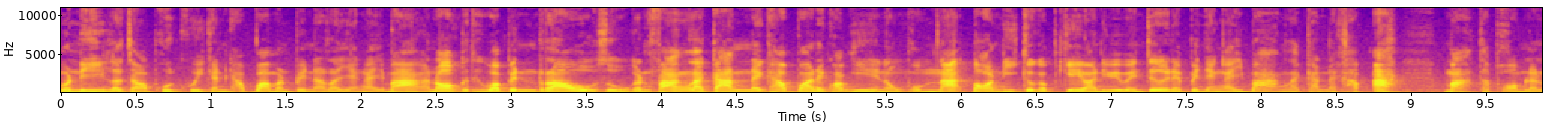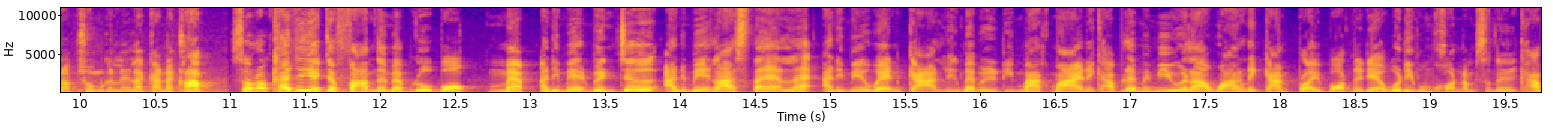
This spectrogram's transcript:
วันนี้เราจะมาพูดคุยกันครับว่ามันเป็นอะไรยังไงบ้างเนาะก็ถือว่าเป็นเล่าสู่กันฟังละกันนะครับว่าในความคิดเห็นของผมณตอนนี้เกี่ยวกับเกมอนิเมะเวนเจอร์เนี่ยเป็นยังไงบ้างละกันนะครับอะ มาถ้าพร้อมแล้วรับชมกันเลยละกันนะครับสำหรับใครที่อยากจะฟาร์มในแมปโรบอกแมป Anime Adventure Anime Last Stand และ Anime Vanguard หรือแมปอื่นๆอีกมากมายนะครับและไม่มีเวลาว่างในการปล่อยบอทเลยเดี๋ยววันนี้ผมขอนำเสนอครับ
